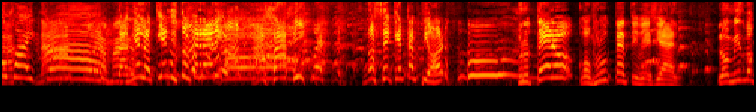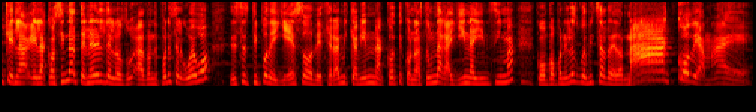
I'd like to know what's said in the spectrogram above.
mesa. my ¡Naco de God. amar! ¿También lo tienes tú, Ferrari? Ay, güey. no sé qué tan peor. Frutero con fruta artificial. Lo mismo que en la, en la cocina tener el de los a donde pones el huevo, ese tipo de yeso, de cerámica bien nacote con hasta una gallina ahí encima, como para poner los huevitos alrededor. ¡Naco de amae!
